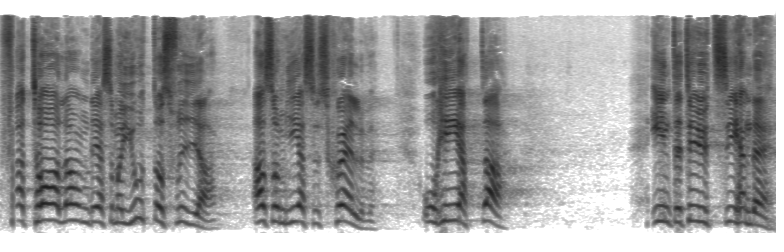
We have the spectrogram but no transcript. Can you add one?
för att tala om det som har gjort oss fria, alltså om Jesus själv. Och heta, inte till utseende,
